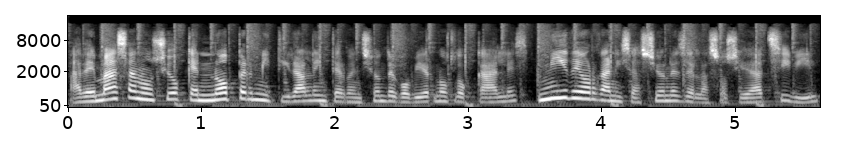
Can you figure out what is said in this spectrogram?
Además, anunció que no permitirá la intervención de gobiernos locales ni de organizaciones de la sociedad civil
